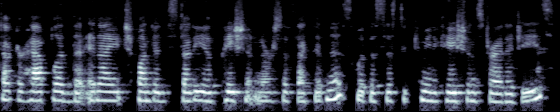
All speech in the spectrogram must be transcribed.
Dr. Happ led the NIH-funded study of patient-nurse effectiveness with assisted communication strategies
